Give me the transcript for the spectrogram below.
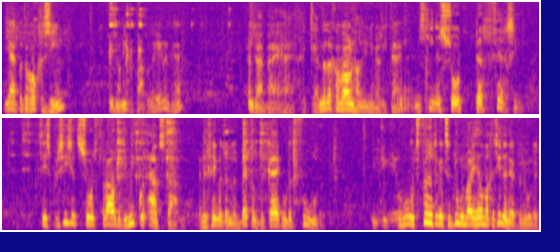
Jij hebt het toch ook gezien? Is nog niet bepaald lelijk, hè? En daarbij, hij, hij kende er gewoon van de universiteit. Misschien een soort perversie. Ze is precies het soort vrouw dat hij niet kon uitstaan. En hij ging met haar naar bed om te kijken hoe dat voelde. Ik- ik- Hoe het voelt om iets te doen waar je helemaal geen zin in hebt, bedoel ik.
